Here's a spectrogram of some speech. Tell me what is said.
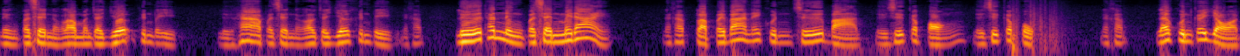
หนึ่งเปอร์เซ็นของเรามันจะเยอะขึ้นไปอีก หรือห้าเปอร์เซ็นของเราจะเยอะขึ้นไปอีกนะครับ หรือถ้าหนึ่งเปอร์เซ็นไม่ได้ นะครับ กลับไปบ้านให้คุณซื้อบาท หรือซื้อกระป๋อง หรือซื้อกระปุกนะครับ แล้วคุณก็หยอด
